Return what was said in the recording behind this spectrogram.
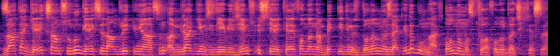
Zaten gerek Samsung'un gerekse de Android dünyasının amiral gemisi olabileceğimizi diyebileceğimiz üst seviye telefonlarından beklediğimiz donanım özellikleri de bunlar. Olmaması tuhaf olurdu açıkçası.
